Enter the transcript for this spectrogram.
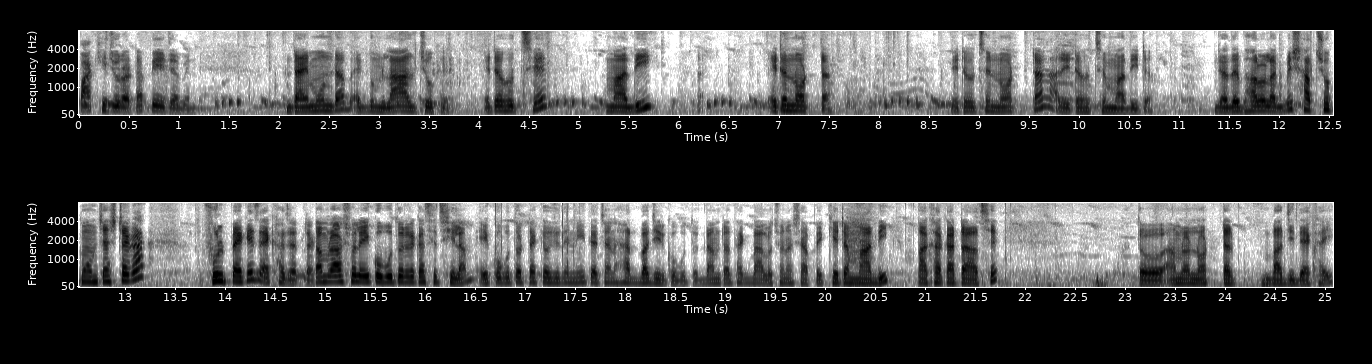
পাখি জোড়াটা পেয়ে যাবেন। ডায়মন্ড ডাব একদম লাল চোখের। এটা হচ্ছে মাদি, এটা নটটা। এটা হচ্ছে নটটা আর এটা হচ্ছে মাদিটা। যাদের ভালো লাগবে সাতশো পঞ্চাশ টাকা, ফুল প্যাকেজ এক হাজার টাকা। আমরা আসলে এই কবুতরের কাছে ছিলাম। এই কবুতরটা কেউ যদি নিতে চান হাতবাজির কবুতর। দামটা থাকবে আলোচনা সাপেক্ষে। এটা মাদি, পাখা কাটা আছে। তো আমরা নটটার বাজি দেখাই।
